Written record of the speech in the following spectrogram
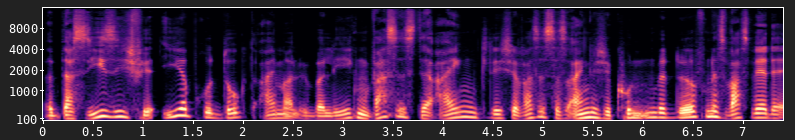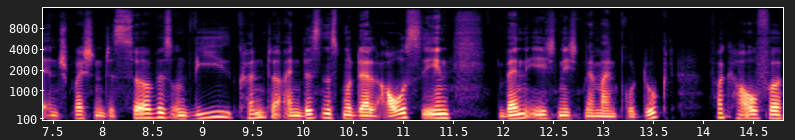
äh, dass sie sich für ihr Produkt einmal überlegen, was ist der eigentliche, was ist das eigentliche Kundenbedürfnis, was wäre der entsprechende Service und wie könnte ein Businessmodell aussehen, wenn ich nicht mehr mein Produkt verkaufe,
